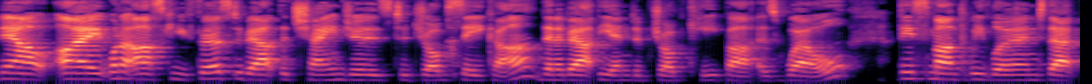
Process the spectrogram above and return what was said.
Now, I want to ask you first about the changes to JobSeeker, then about the end of JobKeeper as well. This month, we learned that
